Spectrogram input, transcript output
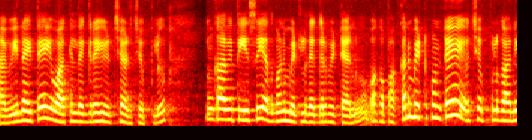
నవీన్ అయితే ఈ వాకిల దగ్గరే ఏడ్చాడు చెప్పులు. ఇంకా అవి తీసి అదిగోండి మెట్ల దగ్గర పెట్టాను. ఒక పక్కన పెట్టుకుంటే చెప్పులు కానీ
